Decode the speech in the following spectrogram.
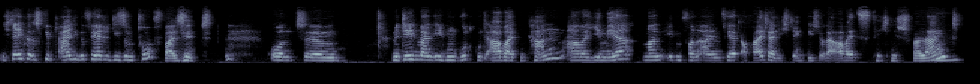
ich denke, es gibt einige Pferde, die symptomfrei sind und ähm, mit denen man eben gut, gut arbeiten kann. Aber je mehr man eben von einem Pferd auch reiterlich, denke ich, oder arbeitstechnisch verlangt, mhm.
